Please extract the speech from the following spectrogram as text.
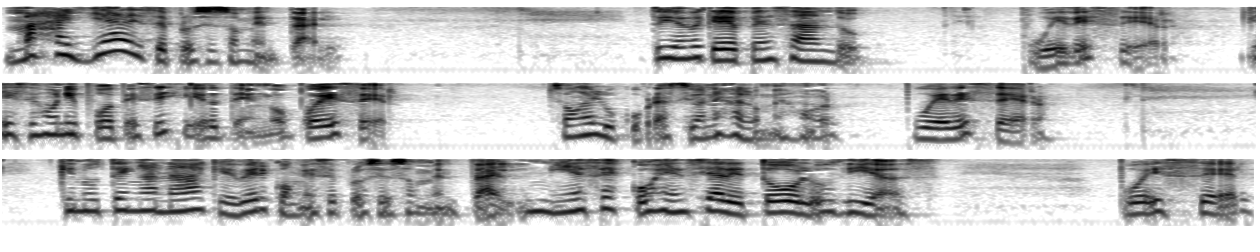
más allá de ese proceso mental. Entonces yo me quedé pensando, puede ser, esa es una hipótesis que yo tengo, puede ser, son elucubraciones a lo mejor, puede ser que no tenga nada que ver con ese proceso mental, ni esa escogencia de todos los días. Puede ser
